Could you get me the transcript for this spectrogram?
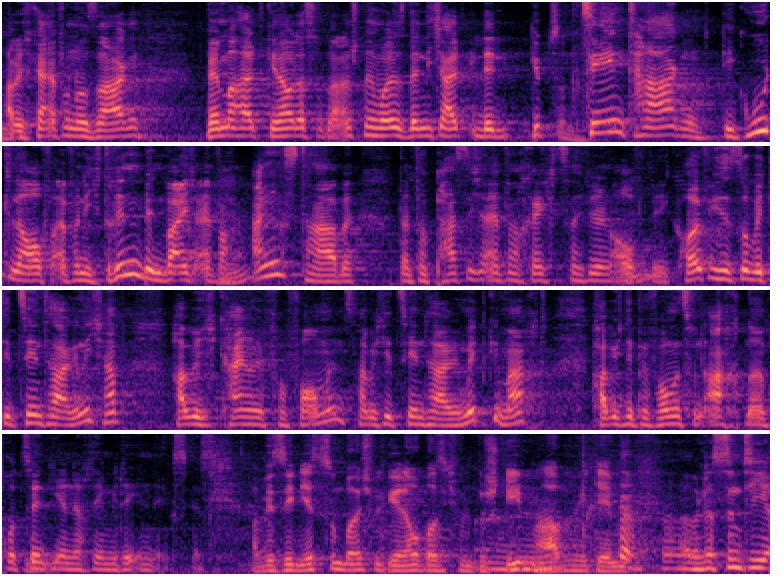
Aber ich kann einfach nur sagen, wenn man halt genau das, was du ansprechen wolltest, wenn ich halt in den zehn Tagen, die gut laufen, einfach nicht drin bin, weil ich einfach Angst habe, dann verpasse ich einfach rechtzeitig wieder den Aufweg. Häufig ist es so, wenn ich die zehn Tage nicht habe, habe ich keine Performance, habe ich die zehn Tage mitgemacht, habe ich eine Performance von 8, 9 Prozent, je nachdem, wie der Index ist. Aber wir sehen jetzt zum Beispiel genau, was ich vorhin beschrieben habe mit dem Aber das sind die,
